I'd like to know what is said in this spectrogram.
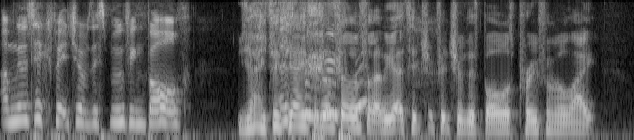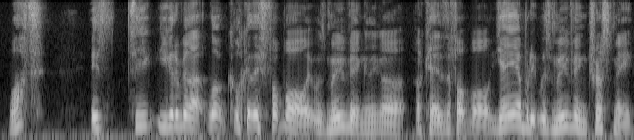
I'm gonna take a picture of this moving ball. Yeah, he did. Yeah, he did. Also, also, like, we get a picture, picture of this ball as proof, and we're like, "What?" It's so you- you're gonna be like, "Look, look at this football. It was moving." And they go, "Okay, there's a football. Yeah, yeah, but it was moving. Trust me."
